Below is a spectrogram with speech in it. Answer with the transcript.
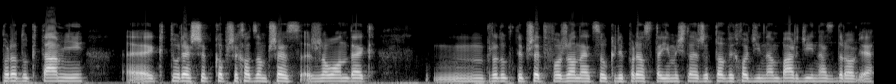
produktami, e, które szybko przechodzą przez żołądek. Mm, Produkty przetworzone, cukry proste i myślę, że to wychodzi nam bardziej na zdrowie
